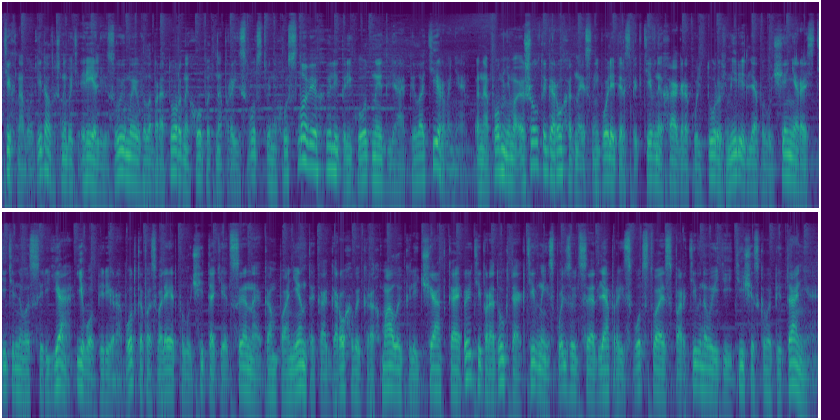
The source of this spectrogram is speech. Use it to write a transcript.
Технологии должны быть реализуемы в лабораторных опытно-производственных условиях или пригодны для пилотирования. Напомним, желтый горох – одна из наиболее перспективных агрокультур в мире для получения растительного сырья. Его переработка позволяет получить такие ценные компоненты, как гороховый крахмал и клетчатка. Эти продукты активно используются для производства спортивного и диетического питания.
